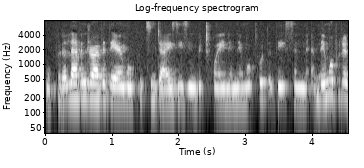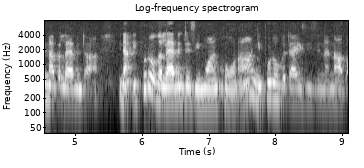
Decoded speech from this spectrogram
we'll put a lavender over there and we'll put some daisies in between and then we'll put this and, and then we'll put another lavender. You know, you put all the lavenders in one corner and you put all the daisies in another.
